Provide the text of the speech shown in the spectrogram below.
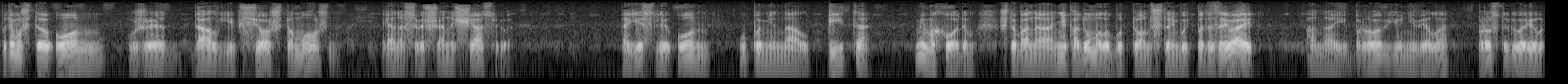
потому что он уже дал ей все, что можно, и она совершенно счастлива. А если он упоминал Пита мимоходом, чтобы она не подумала, будто он что-нибудь подозревает, она и бровью не вела, просто говорила,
